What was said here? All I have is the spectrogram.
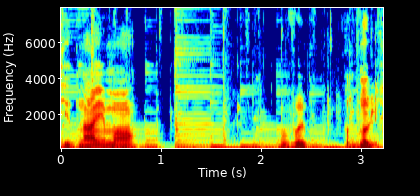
з'єднаємо в одну лінію.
